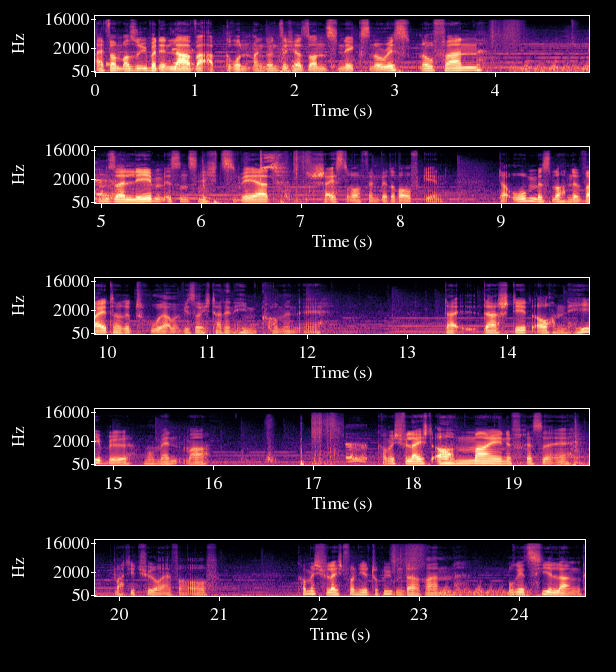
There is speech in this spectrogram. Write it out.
Einfach mal so über den Lava-Abgrund. Man gönnt sich ja sonst nichts. No risk, no fun. Unser Leben ist uns nichts wert. Scheiß drauf, wenn wir draufgehen. Da oben ist noch eine weitere Truhe. Aber wie soll ich da denn hinkommen, ey? Da, da steht auch ein Hebel. Moment mal. Komme ich vielleicht... Oh, meine Fresse, ey. Mach die Tür doch einfach auf. Komme ich vielleicht von hier drüben daran? Wo geht's hier lang?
